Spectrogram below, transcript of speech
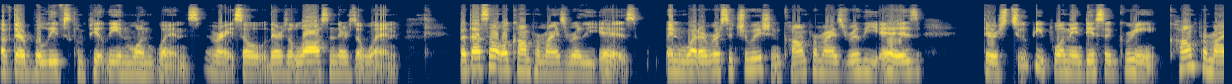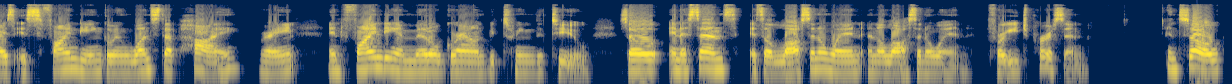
of, their beliefs completely and one wins, right? So there's a loss and there's a win. But that's not what compromise really is. In whatever situation, compromise really is there's two people and they disagree. Compromise is finding, going one step high, right? And finding a middle ground between the two. So in a sense, it's a loss and a win and a loss and a win for each person. And so,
